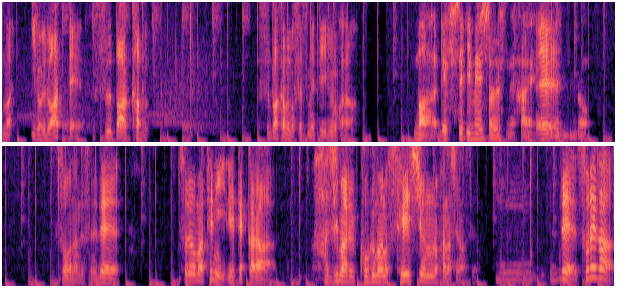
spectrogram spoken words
まあ、いろいろあって、スーパーカブ。スーパーカブの説明っているのかな？まあ、歴史的名車ですね。はい。ええそうなんですね。で、それをまあ手に入れてから始まる子熊の青春の話なんですよ。へで、それが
